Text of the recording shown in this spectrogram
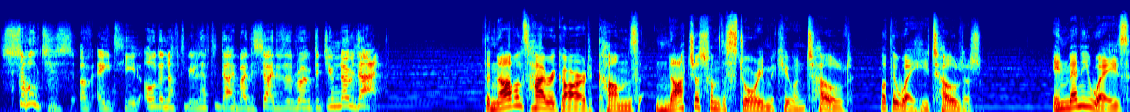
soldiers of 18 old enough to be left to die by the side of the road. Did you know that? The novel's high regard comes not just from the story McEwan told, but the way he told it. In many ways,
